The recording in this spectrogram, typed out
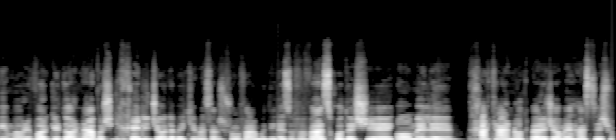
بیماری واگیر دار نباشه که خیلی جالبه که مثلا شما فرمودین اضافه وزن خودش یک عامل خطرناک برای جامعه هستش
